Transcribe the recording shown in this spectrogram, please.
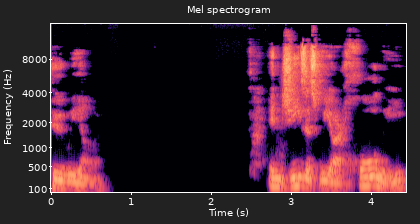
who we are. In Jesus, we are holy,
